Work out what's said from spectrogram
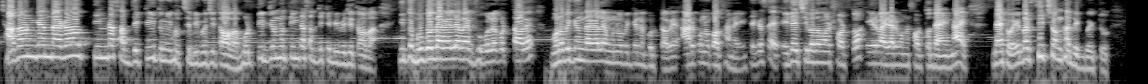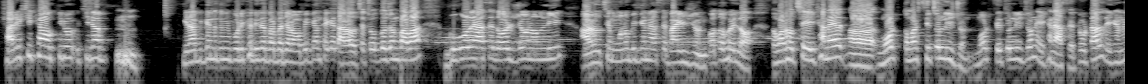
সাধারণ জ্ঞান দাগাও, তিনটা সাবজেক্টেই তুমি হচ্ছে বিবেচিত হবা। ভর্তির জন্য তিনটা সাবজেক্টে বিবেচিত হবা। কিন্তু ভূগোল দাগাইলে ভাই ভূগোলে পড়তে হবে, মনোবিজ্ঞান দাগালে মনোবিজ্ঞানে পড়তে হবে। আর কোনো কথা নেই, ঠিক আছে? এটাই ছিল তোমার শর্ত, এর বাইরে আর কোনো শর্ত দেয় নাই। দেখো, এবার সিট সংখ্যা দেখব একটু। শারীরিক শিক্ষা ও ক্রীড়া- বিজ্ঞানে তুমি পরীক্ষা দিতে পারবা যারা অবিজ্ঞান থেকে, তারা হচ্ছে চোদ্দ জন পাবা ভূগোলে আছে দশ জন অনলি আর হচ্ছে মনোবিজ্ঞানে আছে বাইশ জন। কত হইল? তোমার হচ্ছে এখানে মোট তোমার ছেচল্লিশ জন। মোট ছেচল্লিশ জন এখানে আছে। টোটাল এখানে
